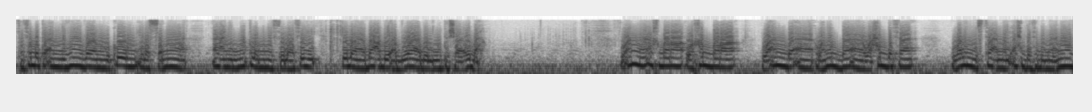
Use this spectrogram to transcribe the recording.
فثبت أن هذا موكول إلى السماع أعني النقل من الثلاثي إلى بعض أبواب المتشعبة. وأما أخبر وخبر وأنبأ ونبأ وحدث ولم يستعمل أحدث بمعناه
